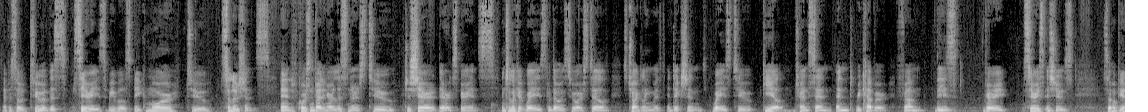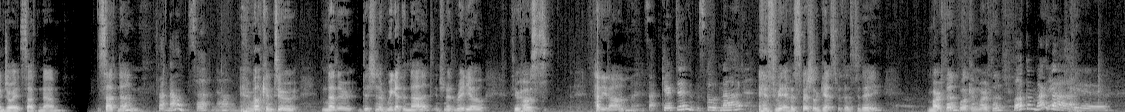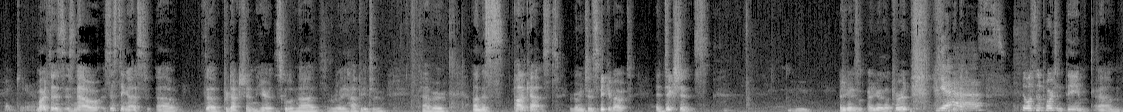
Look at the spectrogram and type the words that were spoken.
episode two of this series, we will speak more to solutions and, of course, inviting our listeners to to share their experience and to look at ways for those who are still struggling with addiction, ways to heal, transcend, and recover from these very serious issues. So, hope you enjoy it. Sat Nam. Sat Nam. Satnam. Satnam. Welcome to another edition of We Got the Nod Internet Radio with your hosts Hari Ram. Is that Kirtan at the School of Nod? Yes, we have a special guest with us today, Martha. Welcome, Martha. Welcome, Martha. Thank you. Thank you. Martha is, is now assisting us uh, the production here at the School of Nod. We're really happy to have her on this podcast. We're going to speak about addictions. Are you guys are you guys up for it? Yeah. Yeah, well, it's an important theme, um,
